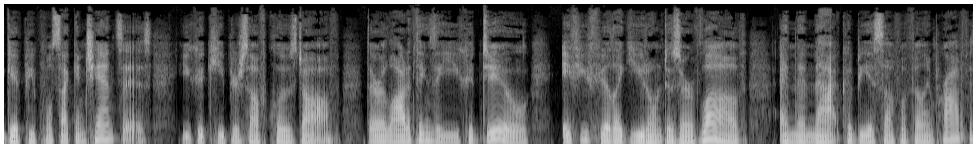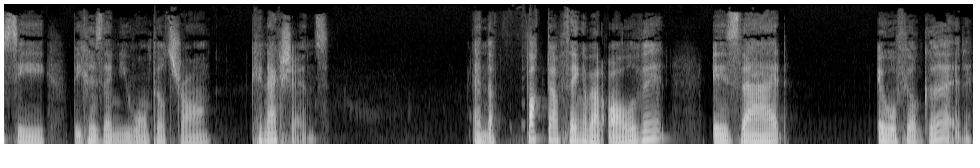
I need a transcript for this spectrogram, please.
give people second chances. You could keep yourself closed off. There are a lot of things that you could do if you feel like you don't deserve love. And then that could be a self fulfilling prophecy because then you won't build strong connections. And the fucked up thing about all of it is that it will feel good.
